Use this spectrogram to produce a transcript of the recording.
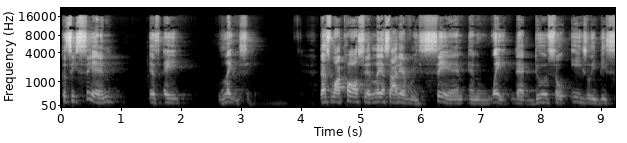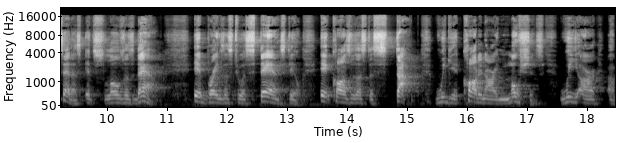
Because see, sin is a latency. That's why Paul said, lay aside every sin and weight that doeth so easily beset us. It slows us down. It brings us to a standstill. It causes us to stop. We get caught in our emotions. We are uh,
